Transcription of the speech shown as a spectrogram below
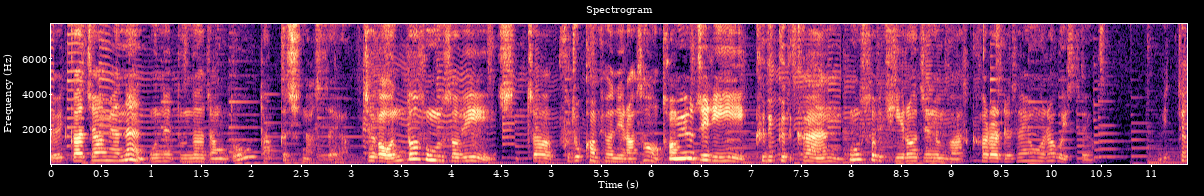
여기까지 하면은 오늘 눈화장도 다 끝이 났어요. 제가 under 속눈썹이 진짜 부족한 편이라서 섬유질이 그득그득한 속눈썹이 길어지는 마스카라를 사용을 하고 있어요. 밑에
